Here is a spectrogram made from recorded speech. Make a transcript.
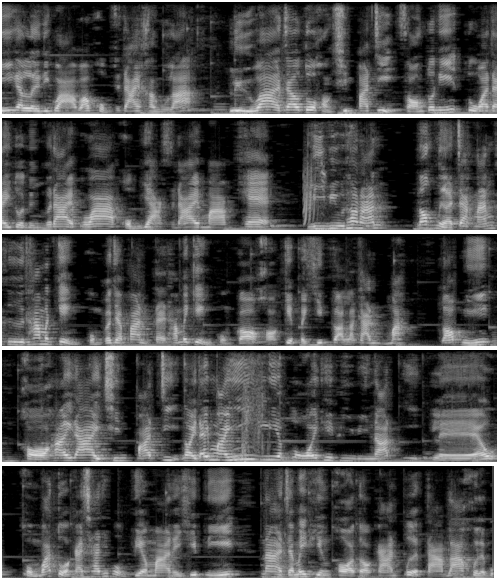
นี้กันเลยดีกว่าว่าผมจะได้คางูระหรือว่าเจ้าตัวของชิมปาจิ 2 ตัวนี้ตัวใดตัวหนึ่งก็ได้ เพราะว่าผมอยากจะได้มาแค่รีวิวเท่านั้น นอกเหนือจากนั้นคือถ้ามันเก่งผมก็จะปั้น แต่ถ้าไม่เก่งผมก็ขอเก็บไปคิดก่อนละกันมา รอบนี้ขอให้ได้ชินปาจิหน่อยได้ไหมเรียบร้อยเทพีวีนัทอีกแล้ว ผมว่าตั๋วกาชาที่ผมเตรียมมาในคลิปนี้ น่าจะไม่เพียงพอต่อการเปิดตามล่าโคลาโบ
